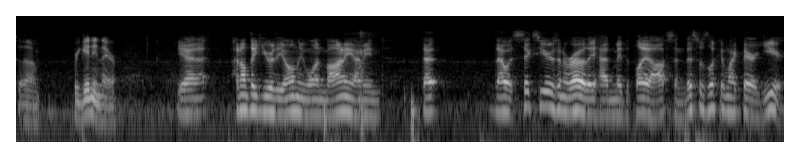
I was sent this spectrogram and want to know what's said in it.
to, um, for getting there. Yeah, I don't think you were the only one, Monty. I mean, that that was six years in a row they hadn't made the playoffs, and this was looking like their year.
